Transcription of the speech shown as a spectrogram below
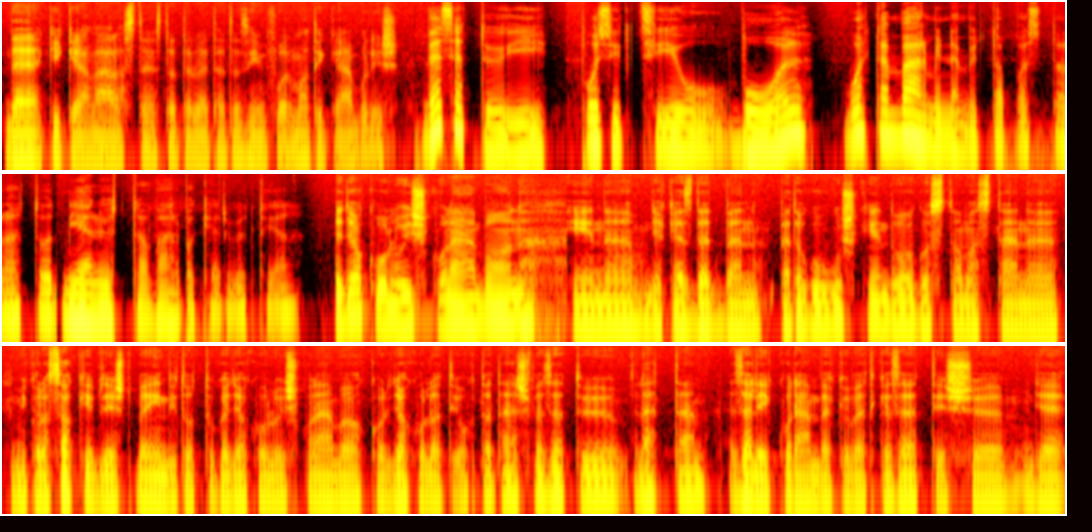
de ki kell választani ezt a területet az informatikából is. Vezetői pozícióból volt-e bármi nemű tapasztalatod, mielőtt a várba kerültél? A gyakorló iskolában én ugye kezdetben pedagógusként dolgoztam, aztán mikor a szakképzést beindítottuk a gyakorló iskolába, akkor gyakorlati oktatásvezető lettem. Ez elég korán bekövetkezett, és ugye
